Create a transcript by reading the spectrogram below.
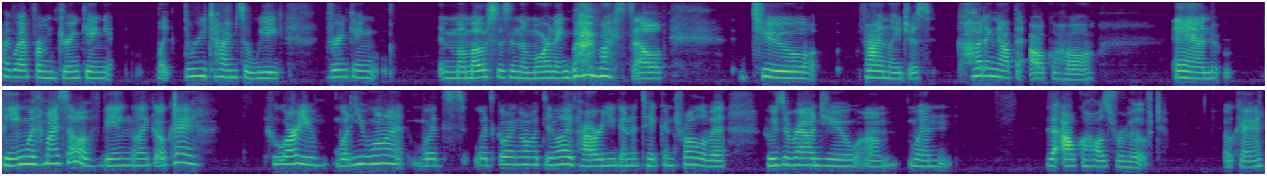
I went from drinking like 3 times a week, drinking mimosas in the morning by myself to finally just cutting out the alcohol and being with myself, being like, okay, who are you? What do you want? What's what's going on with your life? How are you going to take control of it? Who's around you um, when the alcohol is removed okay?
